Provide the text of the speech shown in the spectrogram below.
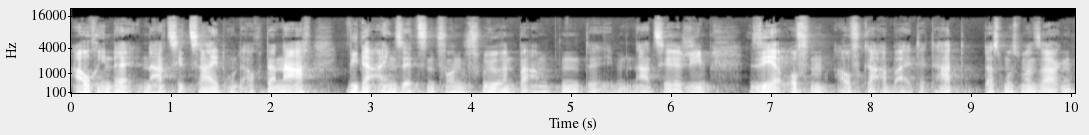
auch in der Nazizeit und auch danach Wiedereinsetzen von früheren Beamten im Naziregime sehr offen aufgearbeitet hat. Das muss man sagen,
